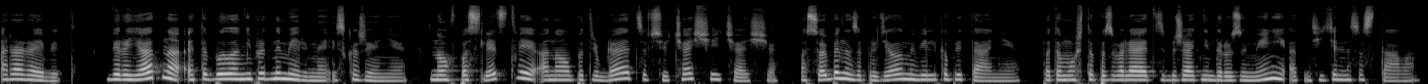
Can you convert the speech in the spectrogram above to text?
Rarebit. Вероятно, это было непреднамеренное искажение, но впоследствии оно употребляется все чаще и чаще – особенно за пределами Великобритании, потому что позволяет избежать недоразумений относительно состава.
